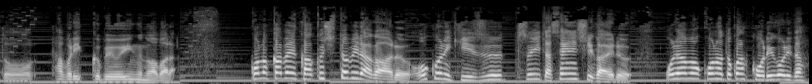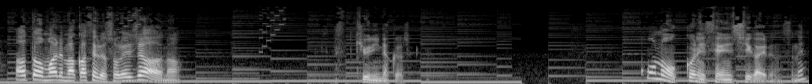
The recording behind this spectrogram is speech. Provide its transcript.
と、パブリックビューイング野原。この壁に隠し扉がある。奥に傷ついた戦士がいる。俺はもうこんなところコリゴリだ。あとはお前に任せる。それじゃあな。急にいなくなる。この奥に戦士がいるんですね。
